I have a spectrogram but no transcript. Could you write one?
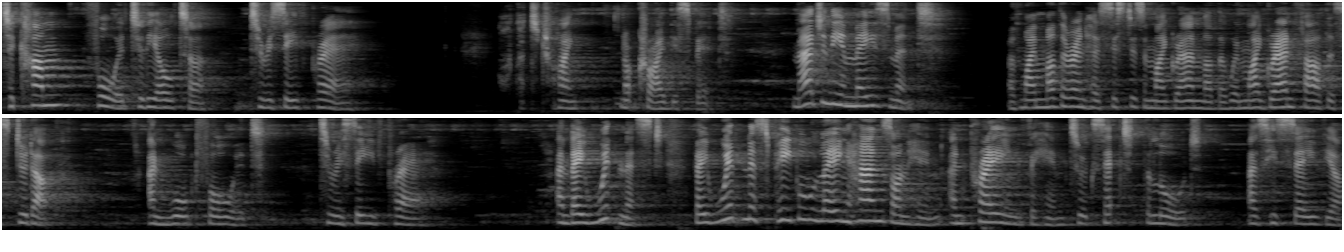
to come forward to the altar to receive prayer. Oh, I've got to try and not cry this bit. Imagine the amazement of my mother and her sisters and my grandmother when my grandfather stood up and walked forward to receive prayer. And they witnessed, they witnessed people laying hands on him and praying for him to accept the Lord as his Saviour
